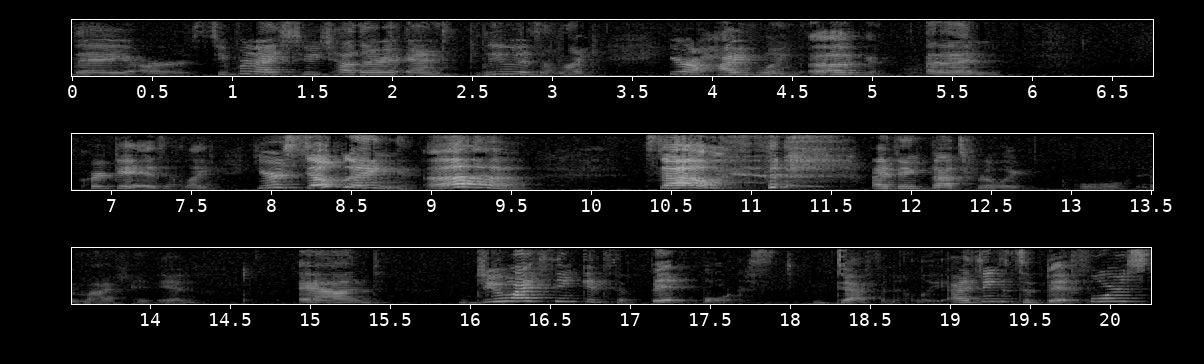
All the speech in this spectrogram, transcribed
They are super nice to each other, and Blue isn't like you're a Hivewing, ugh, and then Cricket isn't like you're a Silkwing, ugh. So I think that's really cool in my opinion. And do I think it's a bit forced? Definitely. I think it's a bit forced,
